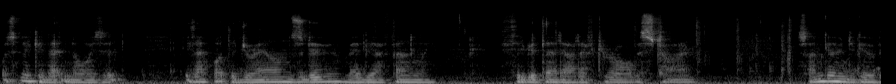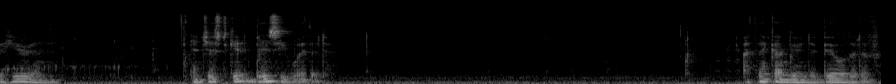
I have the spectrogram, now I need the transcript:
what's making that noise? It, is that what the drowns do? Maybe I finally figured that out after all this time. So I'm going to go over here and, and just get busy with it. I think I'm going to build it of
